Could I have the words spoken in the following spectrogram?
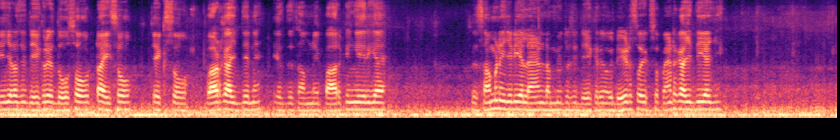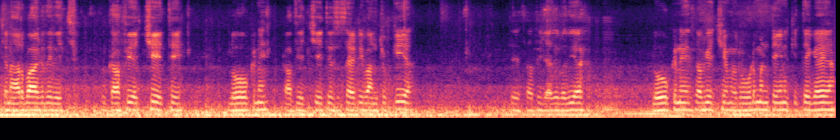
ਇਹ ਜਿਹੜਾ ਤੁਸੀਂ ਦੇਖ ਰਹੇ ਹੋ 200 250 ਤੇ 162 ਗਜ ਦੇ ਨੇ। ਇਸ ਦੇ ਸਾਹਮਣੇ ਪਾਰਕਿੰਗ ਏਰੀਆ ਹੈ। ਤੇ ਸਾਹਮਣੇ ਜਿਹੜੀ ਇਹ ਲਾਈਨ ਲੰਮੀ ਤੁਸੀਂ ਦੇਖ ਰਹੇ ਹੋ, ਇਹ 150 165 ਗਜ ਦੀ ਹੈ ਜੀ। ਚਨਾਰ ਬਾਗ ਦੇ ਵਿੱਚ, ਕਾਫੀ ਅੱਛੇ ਇੱਥੇ ਲੋਕ ਨੇ ਕਾਫੀ ਅੱਛੀ ਇੱਥੇ ਸੁਸਾਇਟੀ ਬਣ ਚੁੱਕੀ ਆ ਤੇ ਕਾਫੀ ਜ਼ਿਆਦਾ ਵਧੀਆ ਲੋਕ ਨੇ ਕਾਫੀ ਅੱਛੇ ਰੋਡ ਮੇਨਟੇਨ ਕੀਤੇ ਗਏ ਆ।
